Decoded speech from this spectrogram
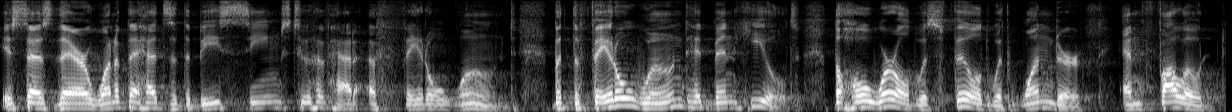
It says there, one of the heads of the beast seems to have had a fatal wound, but the fatal wound had been healed. The whole world was filled with wonder and followed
